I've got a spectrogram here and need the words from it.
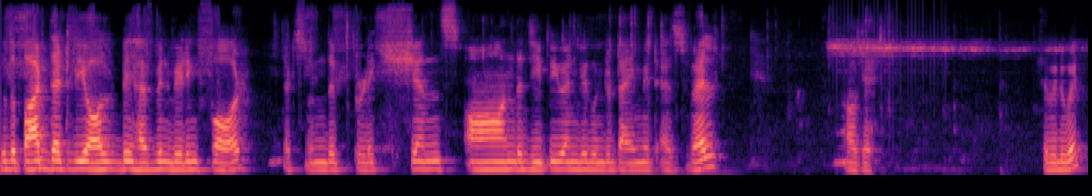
do the part that we all be, have been waiting for. Let's run the predictions on the GPU and we're going to time it as well. Okay. Should we do it?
